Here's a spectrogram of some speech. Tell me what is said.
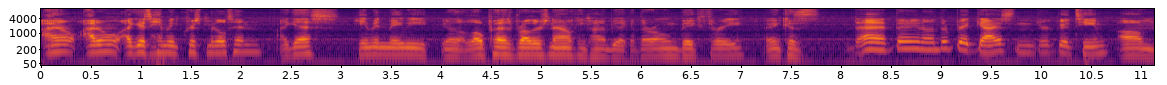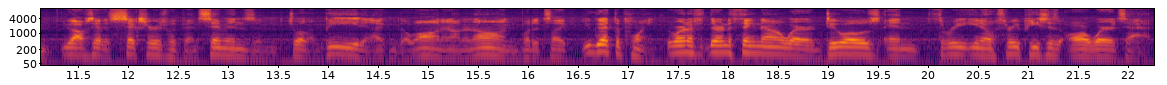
I don't. I don't. I guess him and Khris Middleton. I guess him and maybe you know the Lopez brothers now can kind of be like their own big three. I mean, because that they're you know they're big guys and they're a good team. Um, you obviously have the Sixers with Ben Simmons and Joel Embiid, and I can go on and on and on. But it's like you get the point. We're in a, they're in a thing now where duos and three you know three pieces are where it's at.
